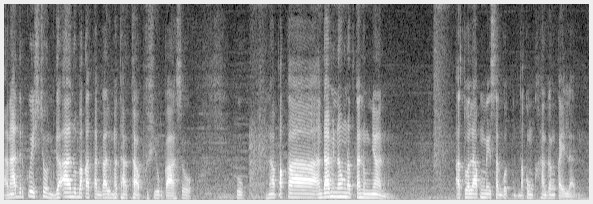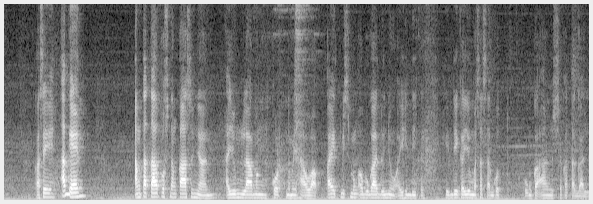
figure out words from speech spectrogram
Another question, gaano ba katagal matatapos yung kaso? Napaka, ang dami na hong nagtanong niyan. At wala akong may sagot na kung hanggang kailan. Kasi, again, ang tatapos ng kaso niyan ay yung lamang court na may hawak. Kahit mismong abogado nyo ay hindi, kay- hindi kayo masasagot kung kaano siya katagal.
